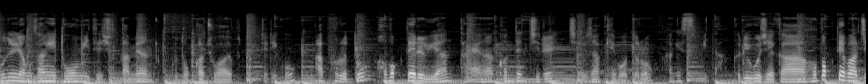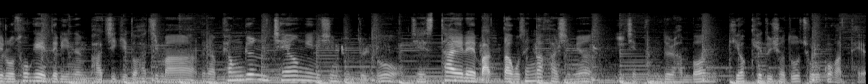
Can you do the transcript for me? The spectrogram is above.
오늘 영상이 도움이 되셨다면 구독과 좋아요 부탁드리고 앞으로도 허벅대를 위한 다양한 컨텐츠를 제작해 보도록 하겠습니다. 그리고 제가 허벅대 바지로 소개해드리는 바지기도 하지만 그냥 평균 체형이신 분들도 제 스타일에 맞다고 생각하시면 이 제품들 한번 기억해 두셔도 좋을 것 같아요.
